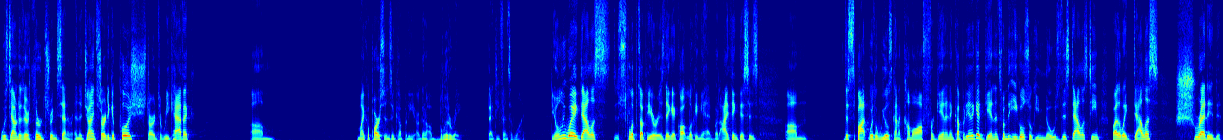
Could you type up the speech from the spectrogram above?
was down to their third string center, and the Giants started to get pushed, started to wreak havoc. Um, Micah Parsons and company are going to obliterate that defensive line. The only way Dallas slips up here is they get caught looking ahead. But I think this is um, the spot where the wheels kind of come off for Gannon and company. And again, Gannon's from the Eagles, so he knows this Dallas team. By the way, Dallas shredded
